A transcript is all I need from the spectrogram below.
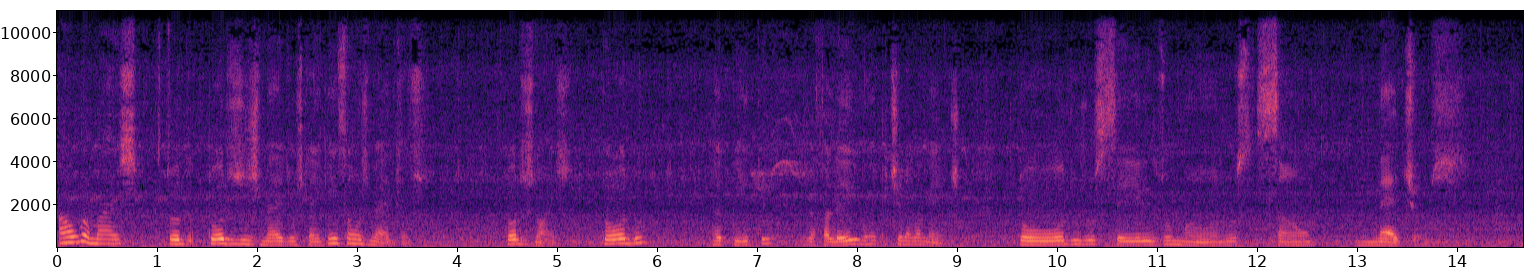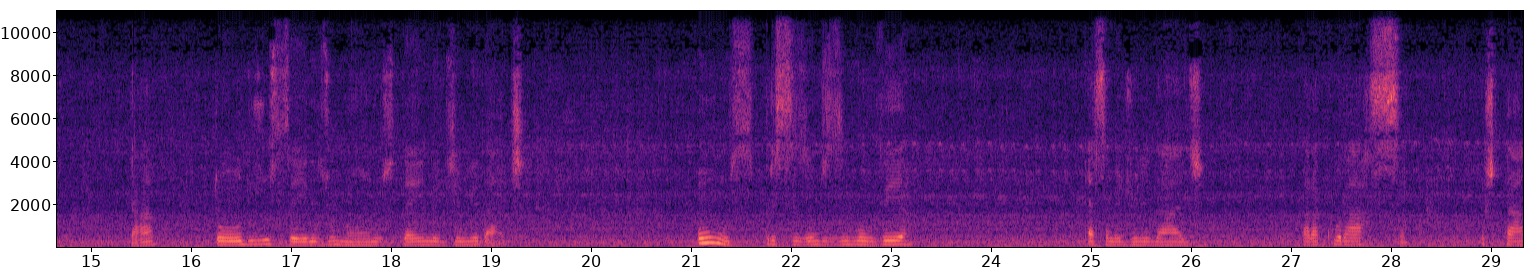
algo a mais que todo, todos os médiums têm. Quem são os médiums? Todos nós. Todo, repito, já falei, vou repetir novamente. Todos os seres humanos são médiums. Tá? Todos os seres humanos têm mediunidade. Uns precisam desenvolver essa mediunidade para curar-se, está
